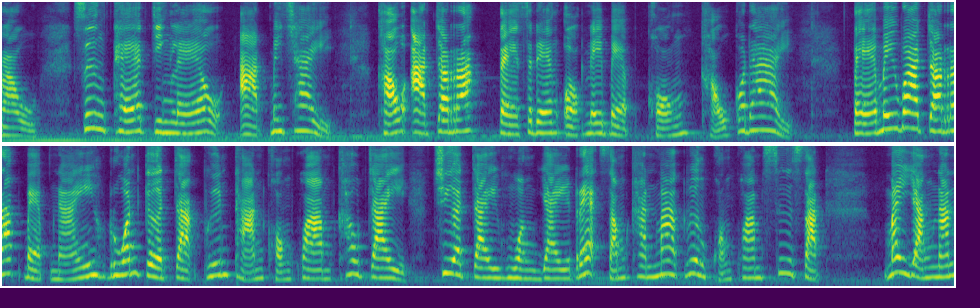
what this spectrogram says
เรา ซึ่งแท้จริงแล้วอาจไม่ใช่ เขาอาจจะรักแต่แสดงออกในแบบของเขาก็ได้ แต่ไม่ว่าจะรักแบบไหนร้วนเกิดจากพื้นฐานของความเข้าใจ เชื่อใจห่วงใยและสำคัญมากเรื่องของความซื่อสัตย์ไม่อย่างนั้น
